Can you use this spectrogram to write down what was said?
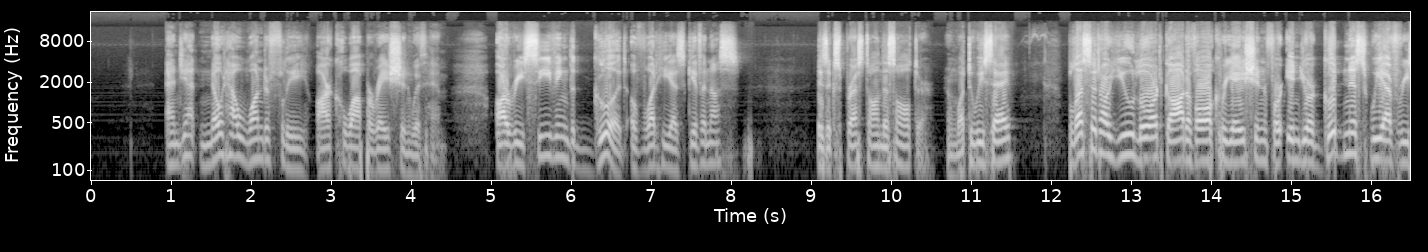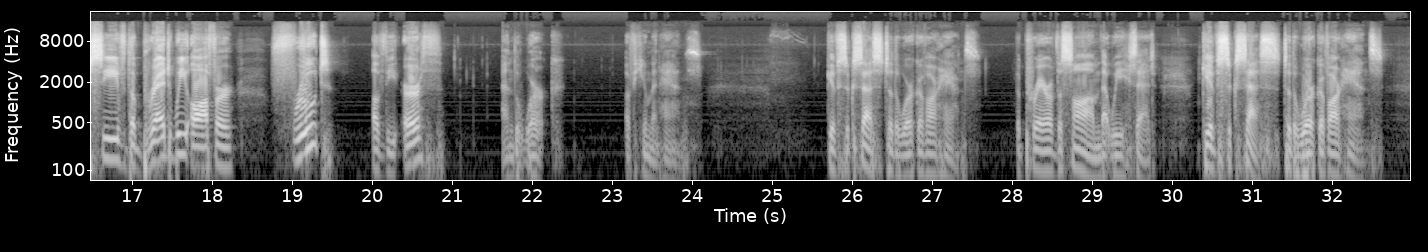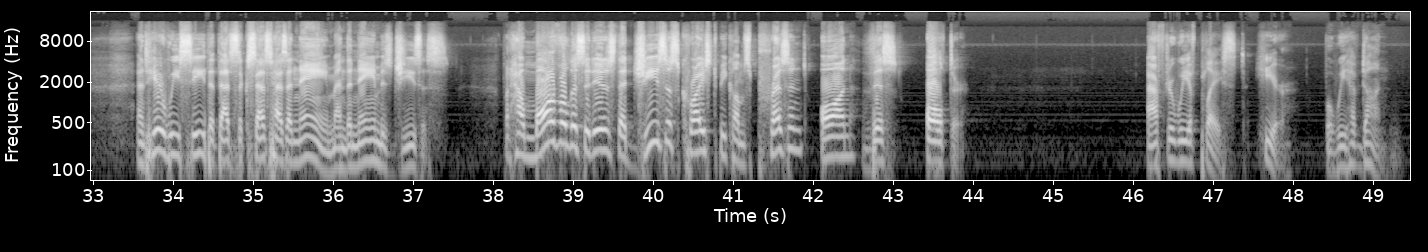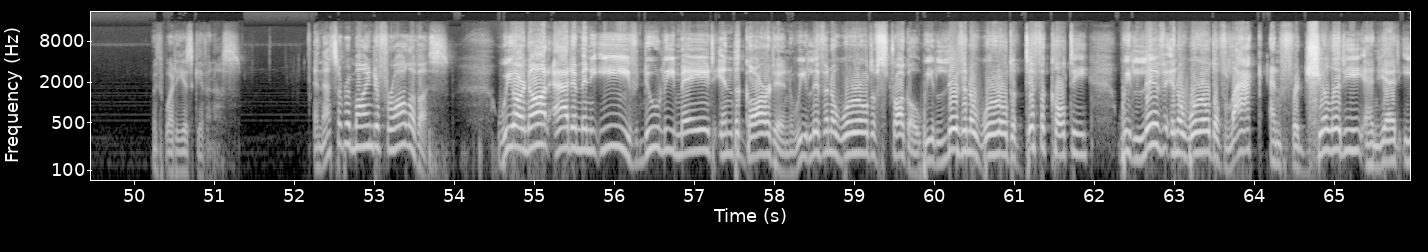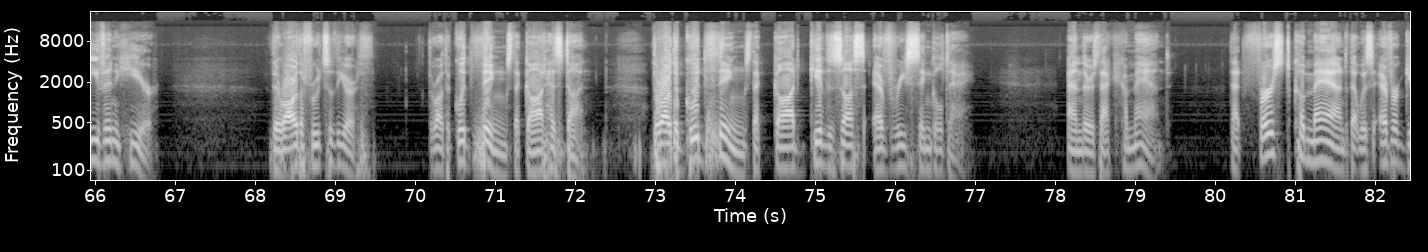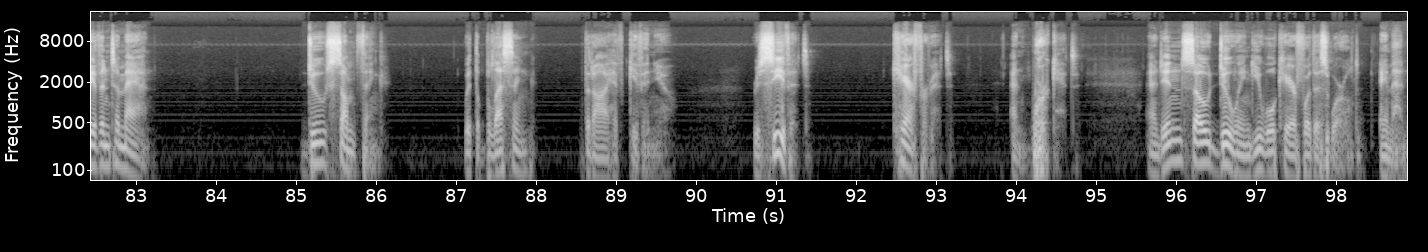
And yet, note how wonderfully our cooperation with Him, our receiving the good of what He has given us, is expressed on this altar. And what do we say? Blessed are you, Lord God of all creation, for in your goodness we have received the bread we offer, fruit of the earth and the work of human hands. Give success to the work of our hands. The prayer of the psalm that we said. Give success to the work of our hands. And here we see that that success has a name, and the name is Jesus. But how marvelous it is that Jesus Christ becomes present on this altar after we have placed here what we have done with what he has given us. And that's a reminder for all of us. We are not Adam and Eve, newly made in the garden. We live in a world of struggle. We live in a world of difficulty. We live in a world of lack and fragility, and yet, even here, there are the fruits of the earth. There are the good things that God has done. There are the good things that God gives us every single day. And there's that command that first command that was ever given to man do something with the blessing that I have given you. Receive it, care for it, and work it. And in so doing, you will care for this world. Amen.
